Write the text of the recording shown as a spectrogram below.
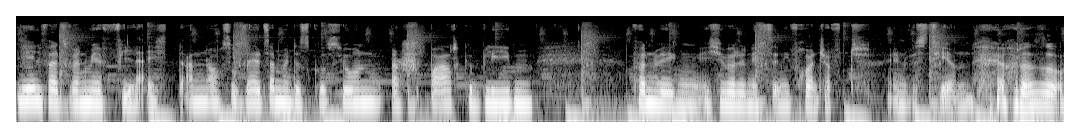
jedenfalls wären mir vielleicht dann auch so seltsame Diskussionen erspart geblieben, von wegen, ich würde nichts in die Freundschaft investieren oder so.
